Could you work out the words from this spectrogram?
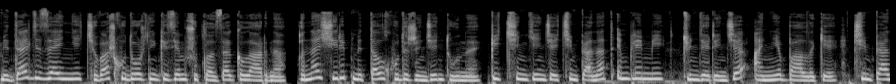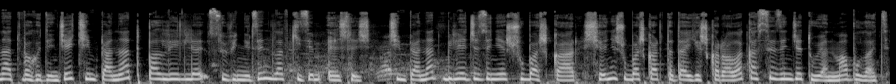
Медаль дизайне чуваш художник зем шутлаза галарна. Она ширип металл художинжен туны. Питчингенже чемпионат эмблеми түндеринже анне балыге. Чемпионат вағыденже чемпионат балылы сувенирден лавкизем эшлеш. Чемпионат биледжезене Шубашкар, Шені Шубашкар тада Ешкарала кассызенже туянма булать.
